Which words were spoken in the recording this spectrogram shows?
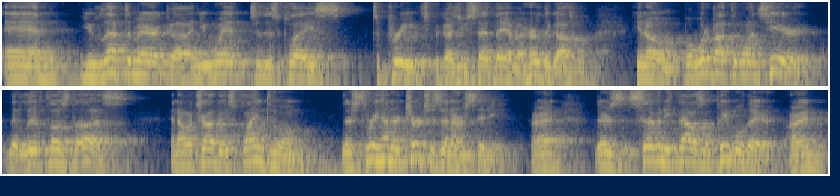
and you left America and you went to this place to preach because you said they haven't heard the gospel, you know, but what about the ones here that live close to us? And I would try to explain to them there's 300 churches in our city, all right? There's 70,000 people there, all right,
